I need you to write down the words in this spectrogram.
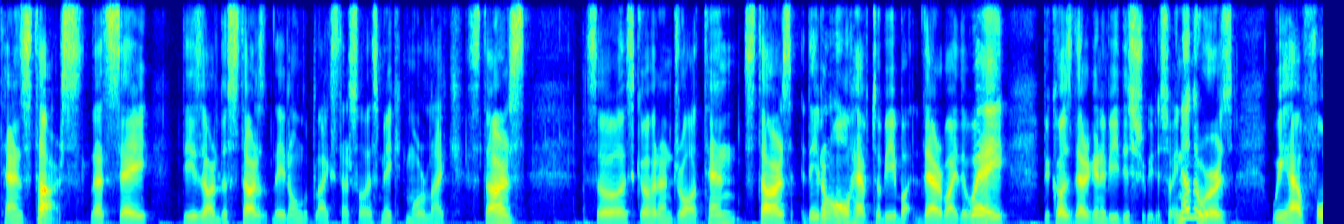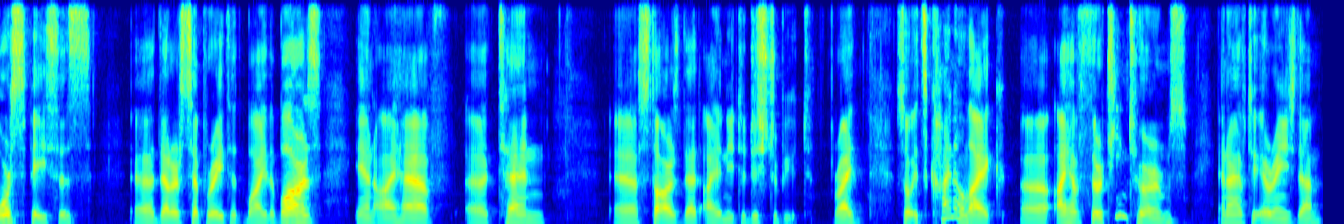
10 stars. Let's say these are the stars. They don't look like stars, so let's make it more like stars. So let's go ahead and draw 10 stars. They don't all have to be there, by the way, because they're going to be distributed. So in other words, we have four spaces uh, that are separated by the bars, and I have uh, 10 uh, stars that I need to distribute, right? So it's kind of like uh, I have 13 terms, and I have to arrange them,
